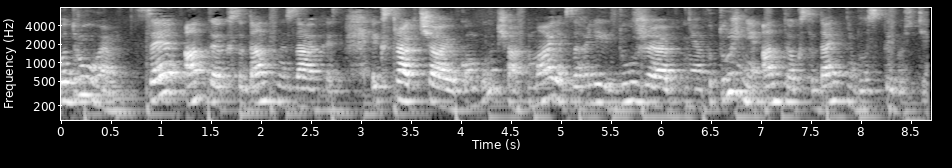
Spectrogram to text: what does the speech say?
По-друге, це антиоксидантний захист. Екстракт чаю комбуча має взагалі дуже е, потужні антиоксидантні властивості,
